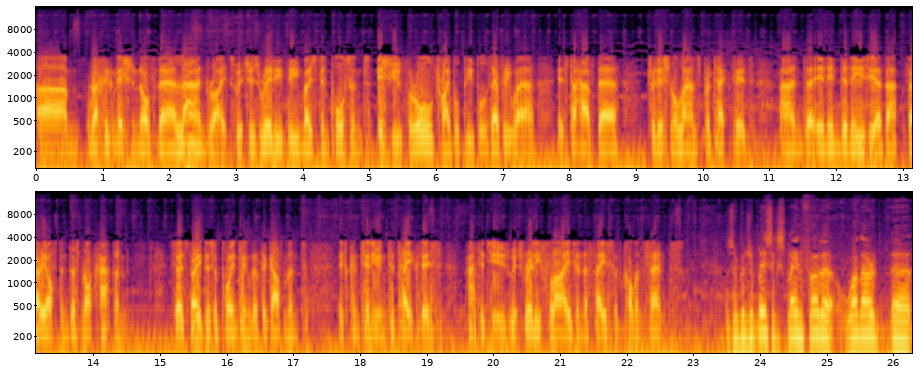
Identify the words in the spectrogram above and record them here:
um, recognition of their land rights, which is really the most important issue for all tribal peoples everywhere. It's to have their traditional lands protected. And uh, in Indonesia, that very often does not happen. So it's very disappointing that the government is continuing to take this attitude, which really flies in the face of common sense. So could you please explain further what are the,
